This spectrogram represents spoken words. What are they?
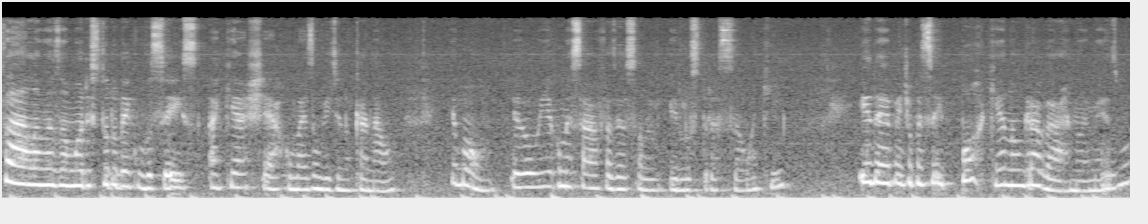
Fala meus amores, tudo bem com vocês? Aqui é a Cher com mais um vídeo no canal. E bom, eu ia começar a fazer essa ilustração aqui e de repente eu pensei, por que não gravar, não é mesmo?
